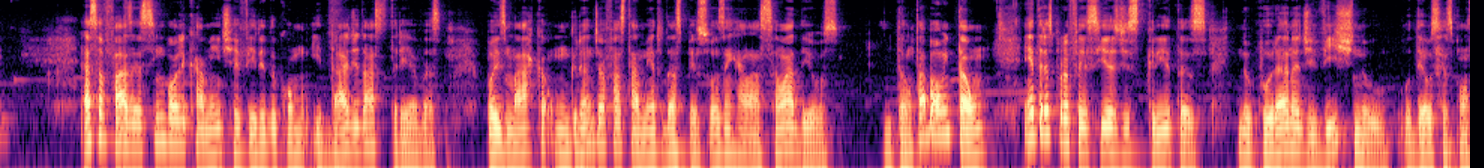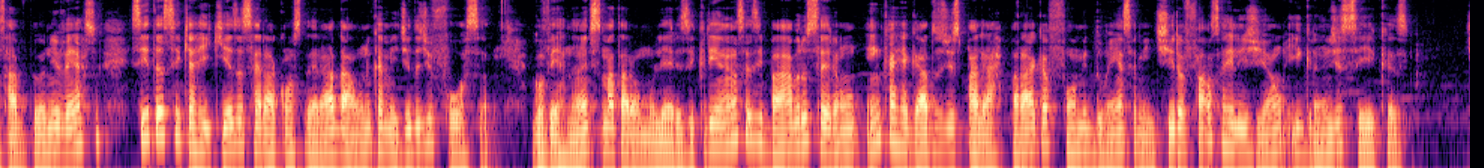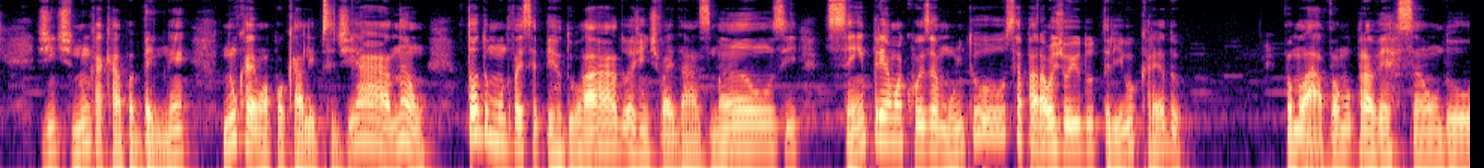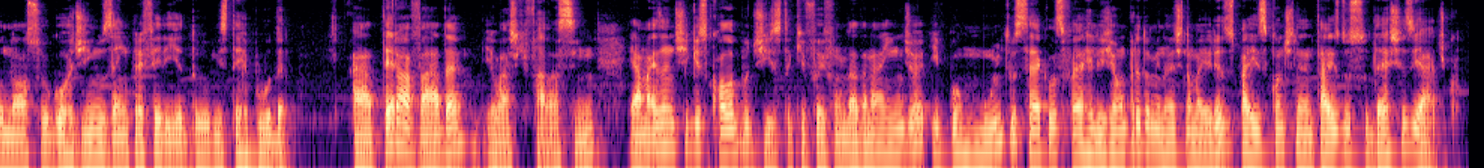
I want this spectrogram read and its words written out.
Essa fase é simbolicamente referida como Idade das Trevas, pois marca um grande afastamento das pessoas em relação a Deus. Então tá bom então. Entre as profecias descritas no Purana de Vishnu, o deus responsável pelo universo, cita-se que a riqueza será considerada a única medida de força. Governantes matarão mulheres e crianças e bárbaros serão encarregados de espalhar praga, fome, doença, mentira, falsa religião e grandes secas. Gente, nunca acaba bem, né? Nunca é um apocalipse de ah, não, todo mundo vai ser perdoado, a gente vai dar as mãos e sempre é uma coisa muito separar o joio do trigo, credo. Vamos lá, vamos para a versão do nosso gordinho zen preferido, Mr. Buda. A Theravada, eu acho que fala assim, é a mais antiga escola budista que foi fundada na Índia e por muitos séculos foi a religião predominante na maioria dos países continentais do Sudeste Asiático.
